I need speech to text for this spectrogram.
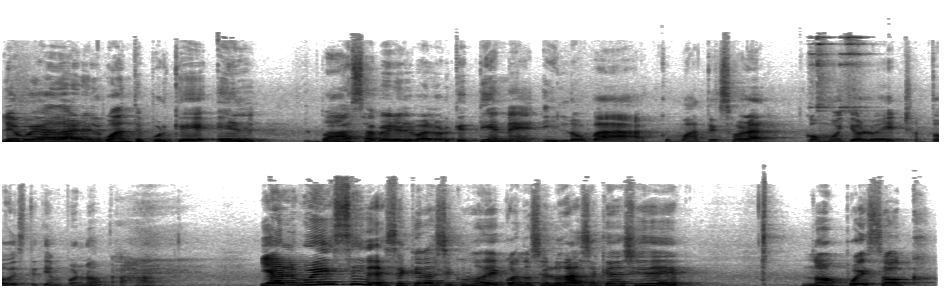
Le voy a dar el guante porque él va a saber el valor que tiene y lo va como a atesorar, como yo lo he hecho todo este tiempo, ¿no? Ajá. Y al güey se, se queda así como de, cuando se lo da, se queda así de, no, pues ok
